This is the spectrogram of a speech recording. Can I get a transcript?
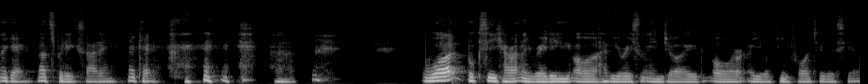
Okay, that's pretty exciting. Okay. uh, what books are you currently reading or have you recently enjoyed or are you looking forward to this year?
